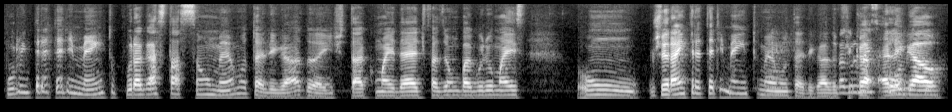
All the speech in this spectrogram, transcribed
puro entretenimento, pura gastação mesmo, tá ligado? A gente tá com uma ideia de fazer um bagulho mais. Um. gerar entretenimento mesmo, tá ligado? É. Fica, é cômico. legal.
